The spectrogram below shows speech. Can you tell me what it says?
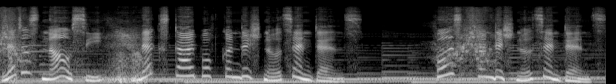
Let us now see next type of conditional sentence. First conditional sentence.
